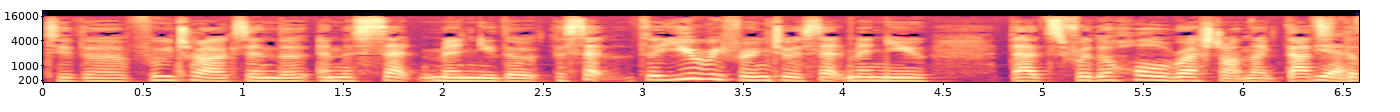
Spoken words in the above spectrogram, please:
to the food trucks and the and the set menu? The the set so you're referring to a set menu that's for the whole restaurant, like that's Yes. the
